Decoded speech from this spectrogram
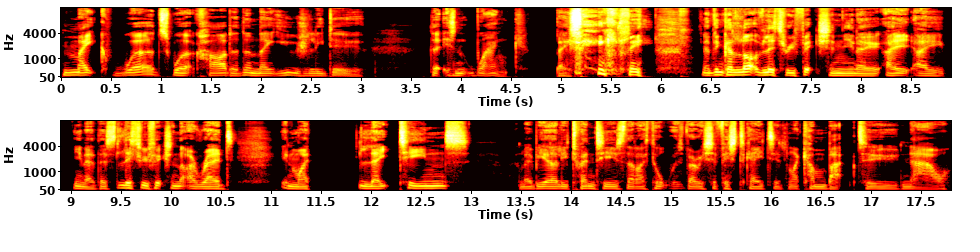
make words work harder than they usually do that isn't wank basically i think a lot of literary fiction you know i i you know there's literary fiction that i read in my late teens and maybe early 20s that i thought was very sophisticated and i come back to now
